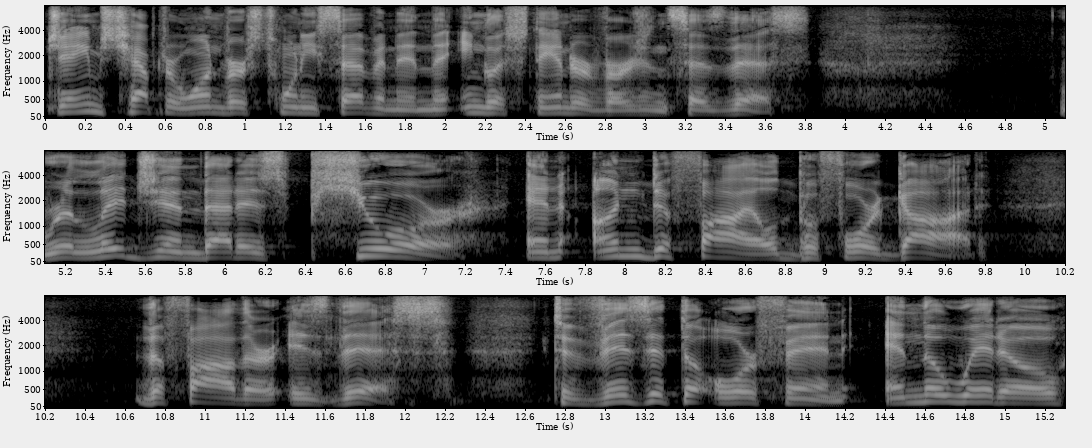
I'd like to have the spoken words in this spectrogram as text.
James chapter 1 verse 27 in the English Standard Version says this. Religion that is pure and undefiled before God the Father is this to visit the orphan and the widow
